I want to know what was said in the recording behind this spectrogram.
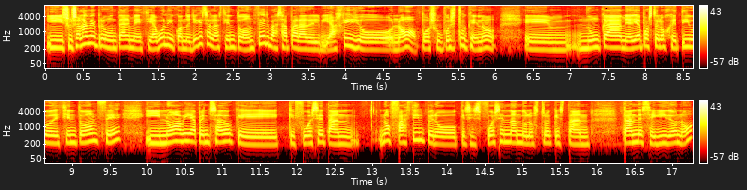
Y Susana me preguntaba y me decía, bueno, ¿y cuando llegues a las 111 vas a parar el viaje? Y yo, no, por supuesto que no. Eh, nunca me había puesto el objetivo de 111 y no había pensado que, que fuese tan, no fácil, pero que se fuesen dando los trueques tan, tan de seguido, ¿no?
